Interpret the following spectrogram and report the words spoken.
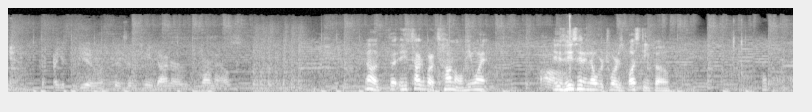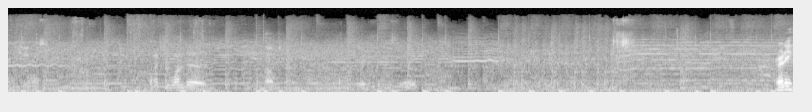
yeah. I get to you. It's in between diner and farmhouse. No, th- he's talking about a tunnel. He went. Oh, He's, he's heading over towards Bus Depot. God damn it, I hate you guys. I actually wanted to. Oh. Ready?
